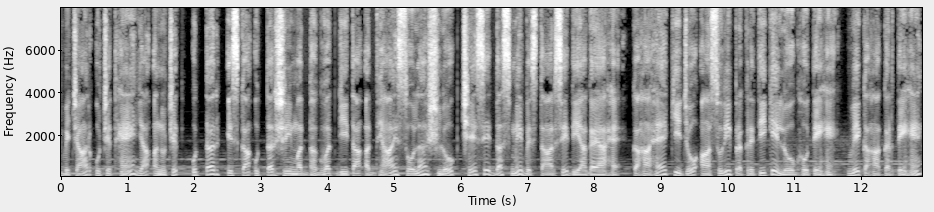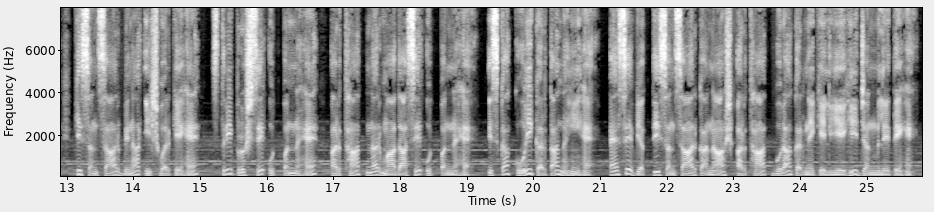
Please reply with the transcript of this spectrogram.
विचार उचित हैं या अनुचित? उत्तर, इसका उत्तर श्रीमद् भगवत गीता अध्याय 16 श्लोक 6 से 10 में विस्तार से दिया गया है। कहा है कि जो आसुरी प्रकृति के लोग होते हैं, वे कहा करते हैं कि संसार बिना ईश्वर के हैं, स्त्री पुरुष से उत्पन्न है, अर्थात नर मादा से उत्पन्न है। इसका कोई करता नहीं है। ऐसे व्यक्ति संसार का नाश अर्थात बुरा करने के लिए ही जन्म लेते हैं।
